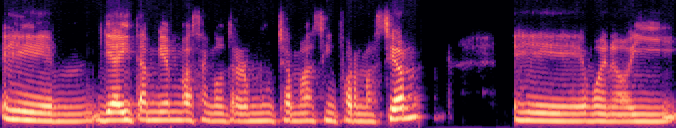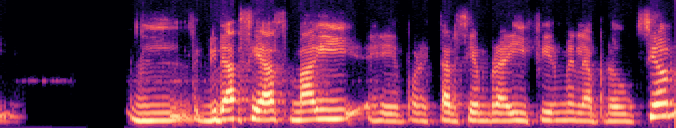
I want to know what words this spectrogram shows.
y ahí también vas a encontrar mucha más información eh, bueno, y gracias Maggie eh, por estar siempre ahí firme en la producción.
